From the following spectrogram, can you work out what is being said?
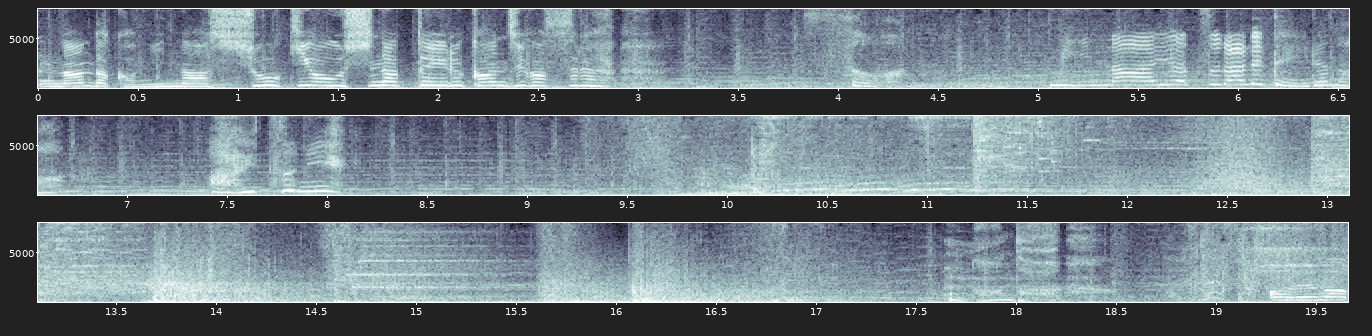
うん。なんだかみんな正気を失っている感じがするみんな操られているの。あいつに。なんだ？あれは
